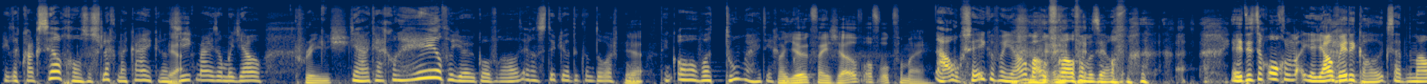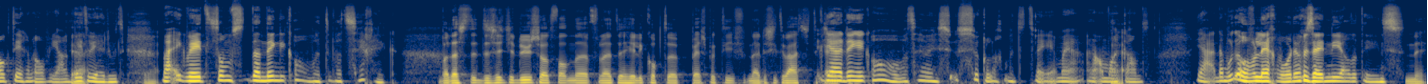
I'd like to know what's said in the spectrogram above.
Ik, daar kan ik zelf gewoon zo slecht naar kijken. Dan Ja. zie ik mij zo met jou. Cringe. Ja, dan krijg ik gewoon heel veel jeuk overal. Dat is echt een stukje dat ik dan doorspoel. Ja. Ik denk, oh, wat doen wij tegen Maar jeuk van jezelf of ook van mij? Nou, ook zeker van jou, maar ook vooral van mezelf. ja, het is toch ongelooflijk. Ja, jou weet ik al. Ik sta normaal ook tegenover jou. Ik weet wat jij doet. Maar ik weet soms, dan denk ik, oh, wat, wat zeg ik? Maar dat is, dan zit je nu soort van eh, vanuit de helikopterperspectief naar de situatie te kijken. Ja, dan denk ik, oh, wat zijn wij su- sukkelig met de tweeën. Maar ja, aan de andere Ja. kant. Ja, er moet overleg worden. We zijn het niet altijd eens. Nee,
